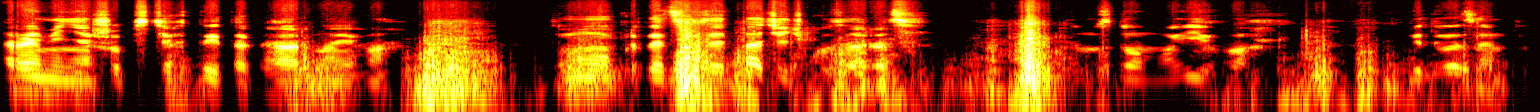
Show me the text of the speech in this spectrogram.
ременя, щоб стягти так гарно його. Тому прийдеться взяти тачечку зараз з дому і його відвеземо тут.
